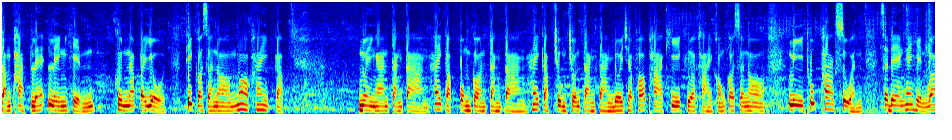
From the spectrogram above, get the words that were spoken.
สัมผัสและเล็งเห็นคุณประโยชน์ที่กศนมอบให้กับ หน่วยงานต่างๆ ให้กับองค์กรต่างๆ ให้กับชุมชนต่างๆ โดยเฉพาะภาคีเครือข่ายของกศน มีทุกภาคส่วน แสดงให้เห็นว่า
